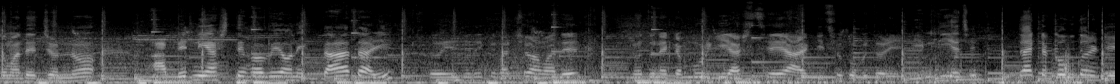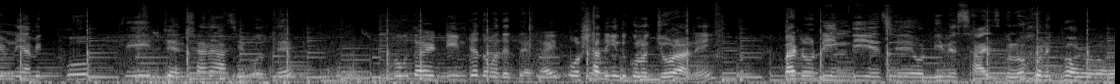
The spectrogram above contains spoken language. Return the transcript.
তোমাদের জন্য আপডেট নিয়ে আসতে হবে অনেক তাড়াতাড়ি। তো এই যে দেখতে পাচ্ছ আমাদের নতুন একটা মুরগি আসছে আর কিছু কবুতরের ডিম দিয়েছে। তো একটা কবুতরের ডিম নিয়ে আমি খুবই টেনশনে আছি বলতে। কবুতরের ডিমটা তোমাদের দেখাই। ওর সাথে কিন্তু কোনো জোড়া নেই বাট ও ডিম দিয়েছে। ওর ডিমের সাইজগুলো অনেক বড় বড়।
